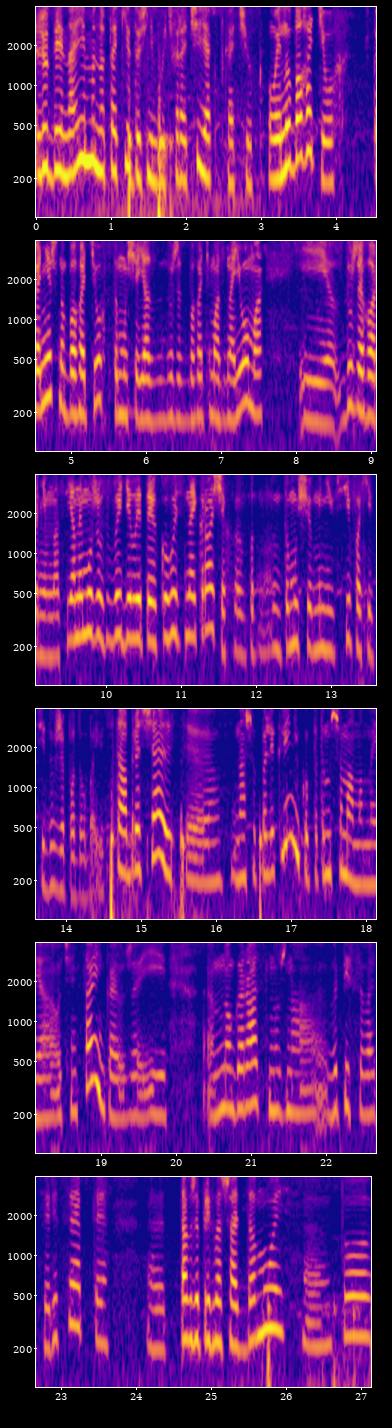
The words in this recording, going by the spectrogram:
людина. Іменно такі повинні бути врачі, як Ткачук. Ой, ну багатьох. Звісно, багатьох, тому що я з- дуже з багатьма знайома і дуже гарні в нас. Я не можу виділити когось з найкращих, е, пот- тому що мені всі фахівці дуже подобаються. Та обращаюсь э, в нашу поликлинику, потому что мама моя очень старенькая уже, и э, много раз нужно выписывать рецепты, э, также приглашать домой, э, то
